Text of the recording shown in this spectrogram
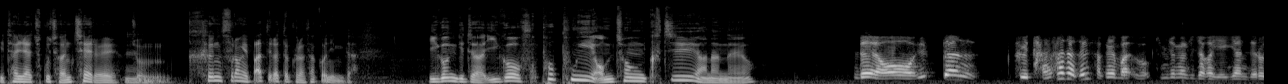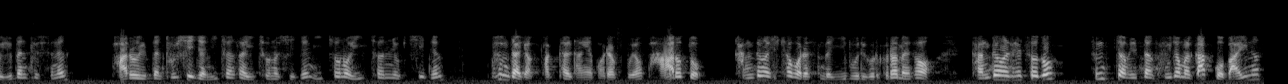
이탈리아 축구 전체를 음. 좀 큰 수렁에 빠뜨렸던 그런 사건입니다. 이건 기자, 이거 후폭풍이 엄청 크지 않았나요? 네, 어, 일단 그 당사자들 아까 뭐 김정현 기자가 얘기한 대로 유벤투스는 바로 일단 두 시즌 2004-2005 시즌, 2005-2006 시즌 우승 자격 박탈 당해 버렸고요. 바로 또 강등을 시켜 버렸습니다. 2부 리그로 그러면서 강등을 했어도 승점 일단 9점을 깎고 마이너스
